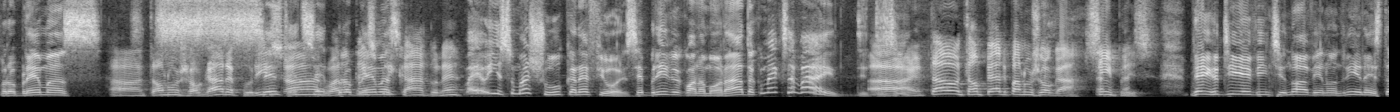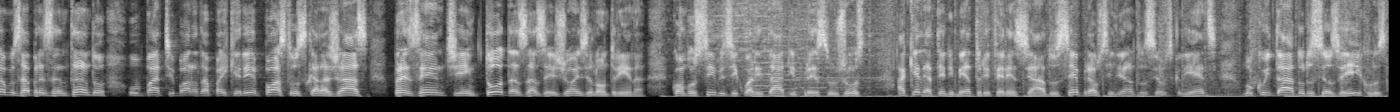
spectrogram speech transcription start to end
problemas. Ah, então não jogaram é por isso? Ah, agora tá problemas. Tá explicado, né? Mas isso machuca, né, Fiore? Você briga com a namorada, como é que você vai? Ah, então, então pede para não jogar. Simples. Meio-dia e 29 em Londrina, estamos apresentando o bate-bola da Paiquerê, Postos Carajás, presente em todas as regiões de Londrina. Combustíveis de qualidade e preço justo, aquele atendimento diferenciado, sempre auxiliando os seus clientes no cuidado dos seus veículos.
